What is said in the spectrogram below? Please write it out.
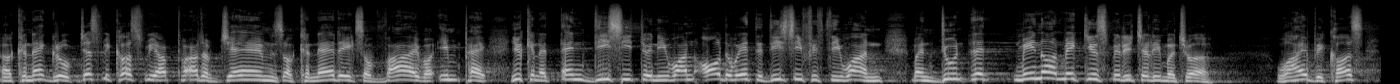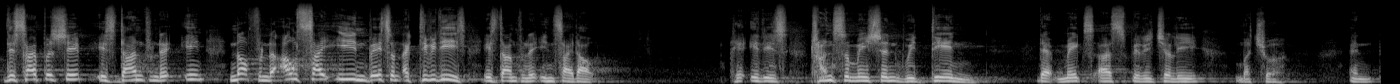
uh, connect group, just because we are part of GEMS or Kinetics or Vibe or Impact, you can attend DC 21 all the way to DC 51, but do, that may not make you spiritually mature. Why? Because discipleship is done from the in, not from the outside in based on activities, it's done from the inside out. Okay? It is transformation within that makes us spiritually mature. And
